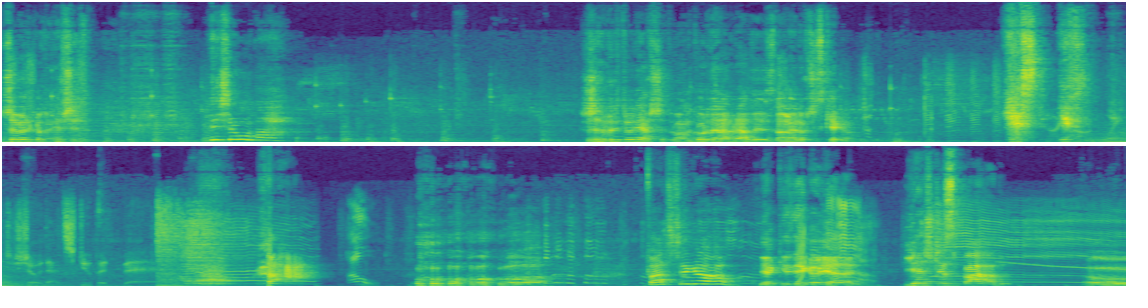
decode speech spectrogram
Żeby tylko tu nie wszedł. I się uda. Żeby tu nie wszedł, bo on kurde naprawdę jest zdolny do wszystkiego. Jest! I can't Patrzcie go! Jaki z niego jeleń! Jeszcze spadł! O.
